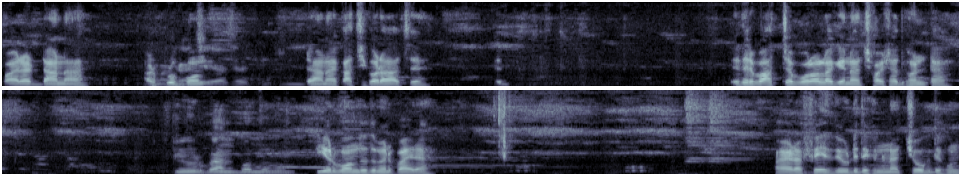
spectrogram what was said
পায়রার ডানা। আর পুরো কাছে ডানা কাচি করা আছে। এদের বাচ্চা বলা লাগে না ছয় সাত ঘণ্টা। পিওর বান বন্ধুগণ পিওর বন্ধুদমের পায়রা পায়রাটা ফেস বিউটি দেখুন না চোখ দেখুন।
